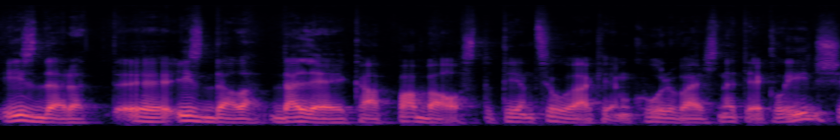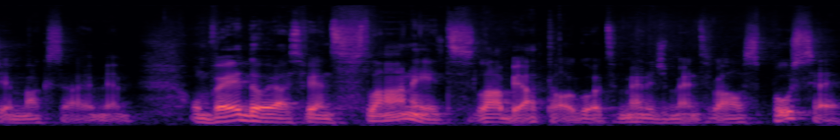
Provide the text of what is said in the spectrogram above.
izdara, e, izdala daļēji kā pabalstu tiem cilvēkiem, kuri vairs netiek līdz šiem maksājumiem. Un veidojās viens slānītis, labi atalgots menedžments valsts pusē.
